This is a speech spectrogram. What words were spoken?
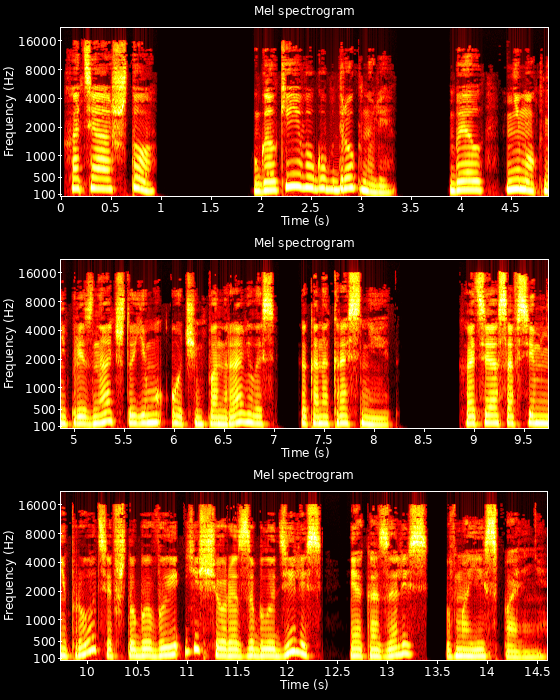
«Хотя что?» Уголки его губ дрогнули. Белл не мог не признать, что ему очень понравилось, как она краснеет хотя совсем не против, чтобы вы еще раз заблудились и оказались в моей спальне.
